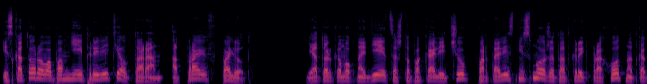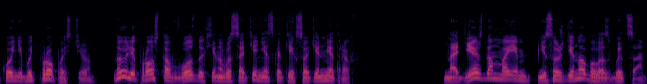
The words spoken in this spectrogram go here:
из которого по мне и прилетел таран, отправив в полет. Я только мог надеяться, что пока лечу, порталист не сможет открыть проход над какой-нибудь пропастью, ну или просто в воздухе на высоте нескольких сотен метров. Надеждам моим не суждено было сбыться.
